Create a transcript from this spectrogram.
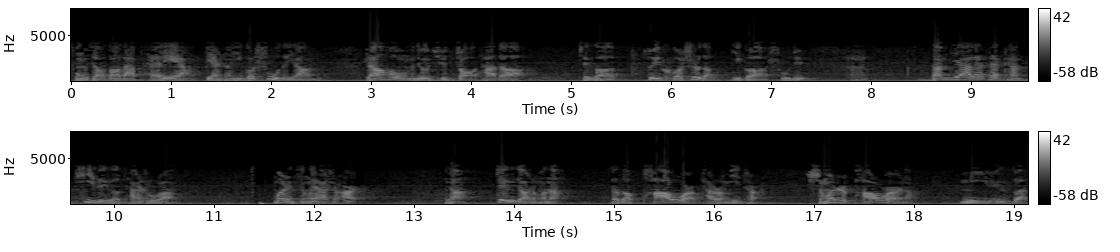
从小到大排列啊，变成一个树的样子，然后我们就去找它的这个最合适的一个数据。咱们接下来再看 p 这个参数啊，默认情况下是二。你看这个叫什么呢？叫做 power parameter。什么是 power 呢？幂运算。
